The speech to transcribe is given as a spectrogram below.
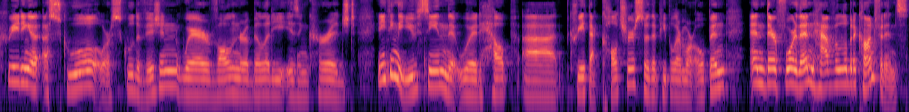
creating a, a, school or school division where vulnerability is encouraged. Anything that you've seen that would help uh, create that culture so that people are more open and therefore then have a little bit of confidence?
